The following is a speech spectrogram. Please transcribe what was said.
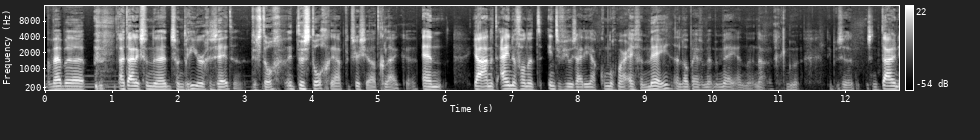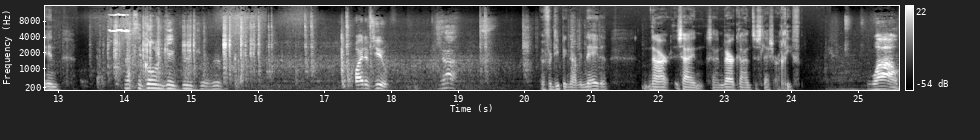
We hebben uiteindelijk zo'n eh, zo'n drie uur gezeten. Dus toch? Dus toch, ja, Patricia had gelijk. En ja, aan het einde van het interview zei hij, ja, kom nog maar even mee. En loop even met me mee. En nou, gingen we, liepen ze zijn tuin in. That's the Golden Gate Bridge over Quite a view. Ja. Een verdieping naar beneden, naar zijn, zijn werkruimte slash archief. Wow.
